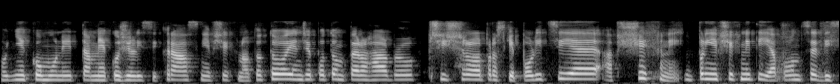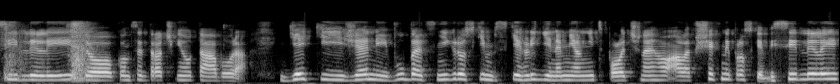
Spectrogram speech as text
hodně komunit, tam jako žili si krásně, všechno toto, jenže potom Pearl Harbor přišel prostě policie a všechny, úplně všechny ty Japonce vysídlili do koncentračního tábora. Děti, ženy, vůbec nikdo s tím z těch lidí neměl nic společného, ale všechny prostě vysídlili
